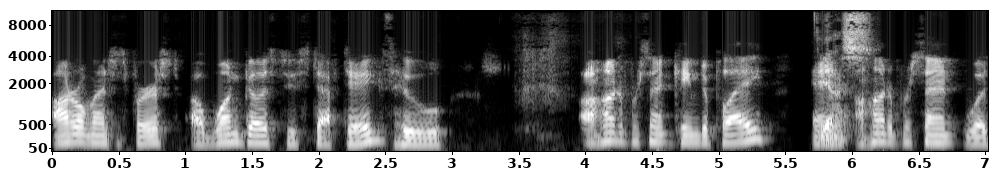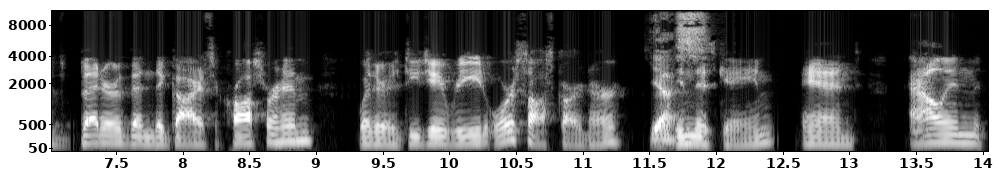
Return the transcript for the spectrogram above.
Honorable mentions first. Uh, one goes to Steph Diggs, who 100% came to play and yes. 100% was better than the guys across from him, whether it's DJ Reed or Sauce Gardner yes. in this game. And Allen,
